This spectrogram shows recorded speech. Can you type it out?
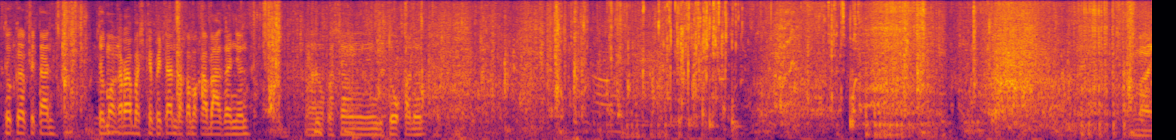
Ito Kapitan. Ito mga karabas Kapitan. Baka makabagan yun. Ano kasi ang dito ka nun. May.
